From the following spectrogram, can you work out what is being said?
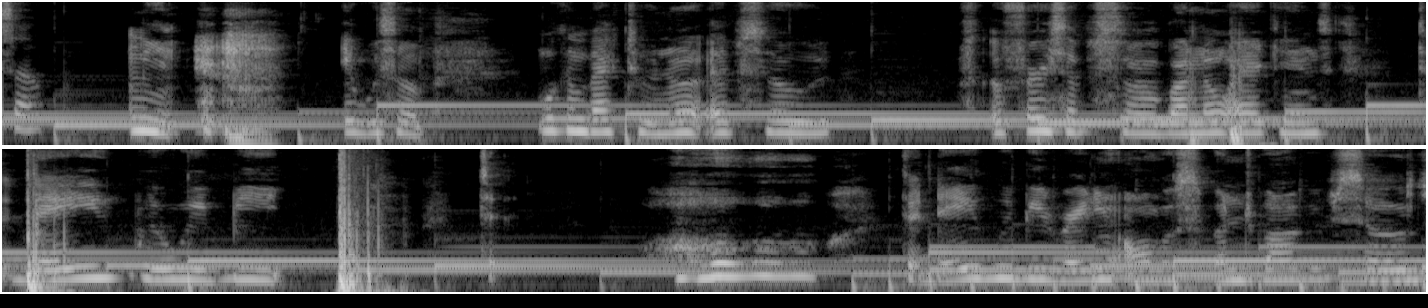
What's up? I mean, hey, what's up? Welcome back to another episode, the first episode by No Atkins. Today we will be, t- oh, today we'll be rating all the SpongeBob episodes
